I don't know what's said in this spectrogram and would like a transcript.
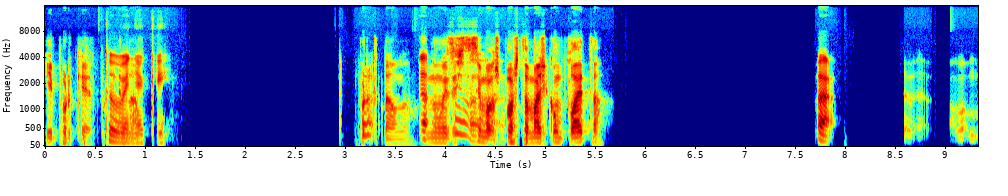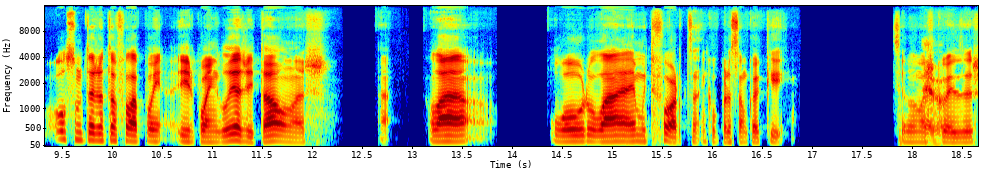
E porquê? Porque Tu vem não? aqui. Porque não, não, Ah, não existe assim uma ah. resposta mais completa? Ouço muita gente a falar para ir para o inglês e tal, mas ah, lá o ouro lá é muito forte em comparação com aqui. São umas É, coisas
